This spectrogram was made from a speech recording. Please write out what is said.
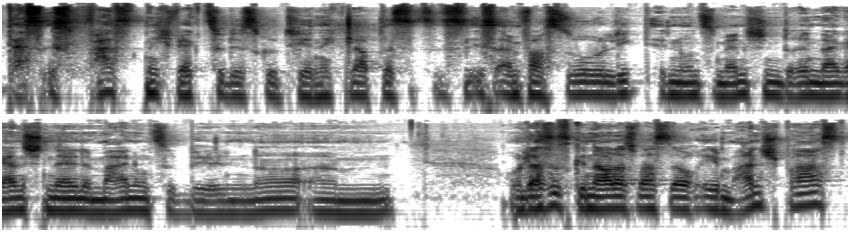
das ist fast nicht wegzudiskutieren. Ich glaube, das, das, ist einfach so, liegt in uns Menschen drin, da ganz schnell eine Meinung zu bilden. Ne? Ähm, und das ist genau das, was du auch eben ansprachst.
